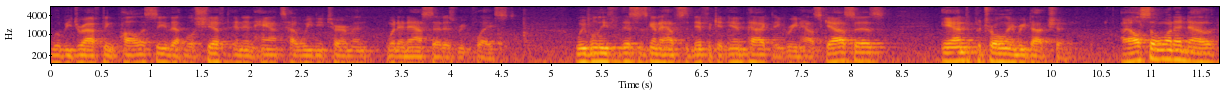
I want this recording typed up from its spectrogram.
we'll be drafting policy that will shift and enhance how we determine when an asset is replaced. We believe this is going to have significant impact in greenhouse gases and petroleum reduction. I also want to note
